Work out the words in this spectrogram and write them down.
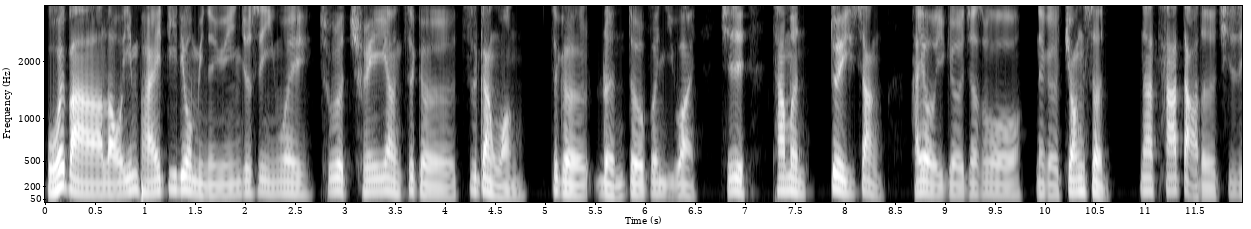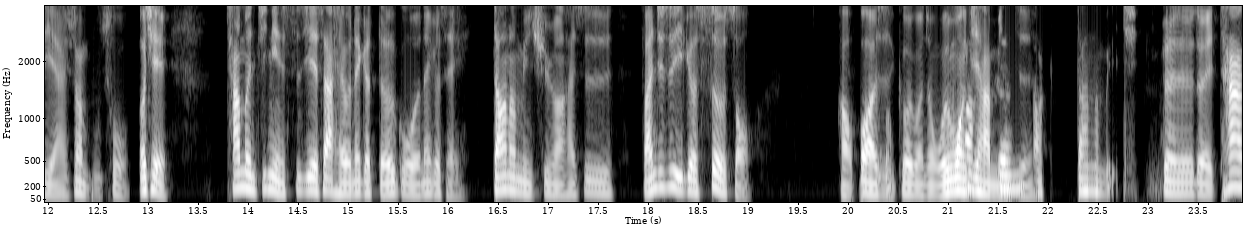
我会把老鹰排第六名的原因，就是因为除了崔样这个自干王这个人得分以外，其实他们队上还有一个叫做那个 Johnson，那他打的其实也还算不错，而且他们今年世界赛还有那个德国的那个谁 d o n o m i c 吗？还是反正就是一个射手。好，不好意思，各位观众，我又忘记他名字。对对对，他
